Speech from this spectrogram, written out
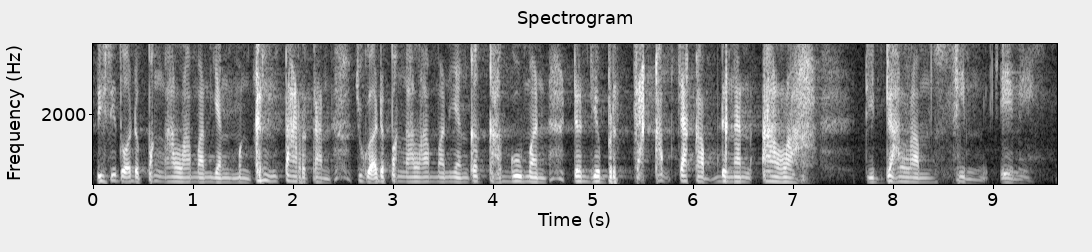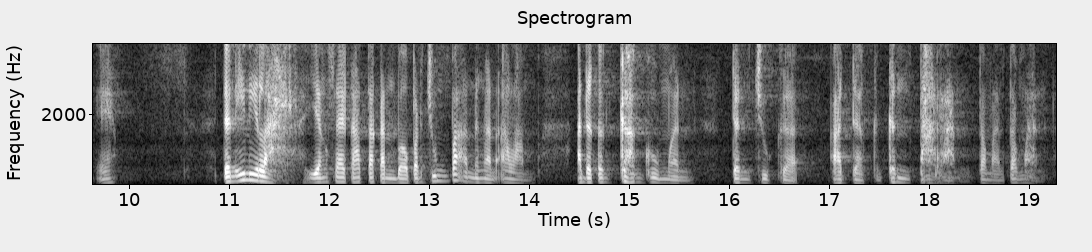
di situ ada pengalaman yang menggentarkan, juga ada pengalaman yang kekaguman dan dia bercakap-cakap dengan Allah di dalam sin ini. Ya. Dan inilah yang saya katakan bahwa perjumpaan dengan alam ada kegaguman dan juga ada kegentaran teman-teman.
